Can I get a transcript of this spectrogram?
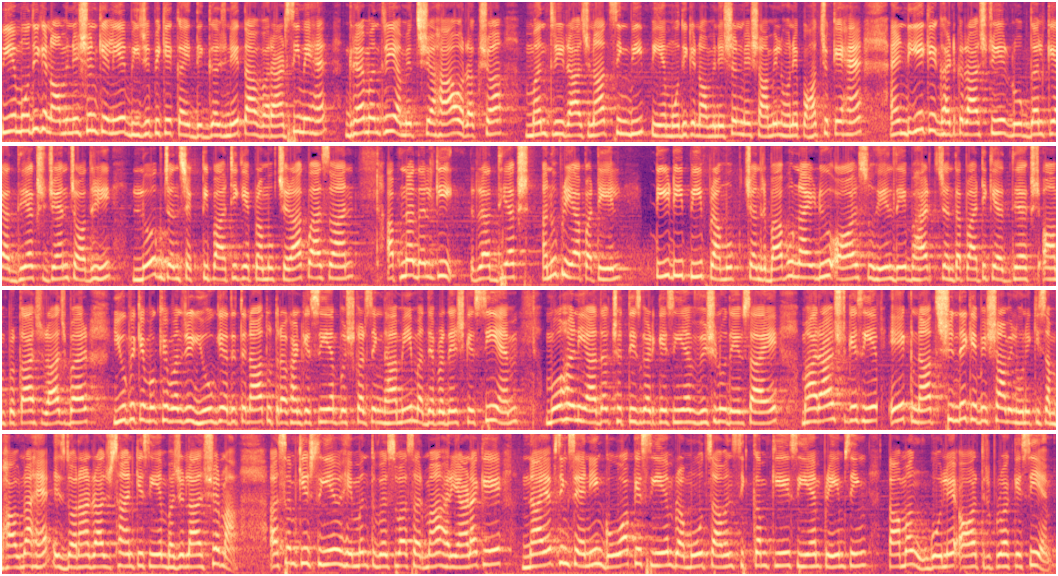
पीएम मोदी के नॉमिनेशन के लिए बीजेपी के कई दिग्गज नेता वाराणसी में हैं। गृह मंत्री अमित शाह और रक्षा मंत्री राजनाथ सिंह भी पीएम मोदी के नॉमिनेशन में शामिल होने पहुँच चुके हैं। एनडीए के घटक राष्ट्रीय लोकदल के अध्यक्ष जयंत चौधरी, लोक जनशक्ति पार्टी के प्रमुख चिराग पासवान, अपना दल की अध्यक्ष अनुप्रिया पटेल टीडीपी प्रमुख चंद्रबाबू नायडू और सुहेल देव भारतीय जनता पार्टी के अध्यक्ष ओम प्रकाश राजभर, यूपी के मुख्यमंत्री योगी आदित्यनाथ, उत्तराखंड के सीएम पुष्कर सिंह धामी, मध्य प्रदेश के सीएम मोहन यादव, छत्तीसगढ़ के सीएम विष्णु देव साय महाराष्ट्र के सीएम एक नाथ शिंदे के भी शामिल होने की संभावना है। इस दौरान राजस्थान के सीएम भजनलाल शर्मा, असम के सीएम हेमंत बिस्वा शर्मा, हरियाणा के नायब सिंह सैनी, गोवा के सीएम प्रमोद सावंत, सिक्किम के सीएम प्रेम सिंह तामंग गोले और त्रिपुरा के सीएम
